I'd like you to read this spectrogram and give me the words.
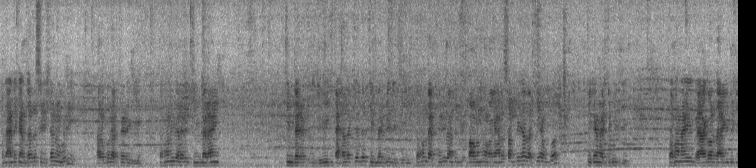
মানে আগে ক্যান্সারের নকরি আর আরও ডাক্তারে গিয়ে। তখন এবার তিনবার আই, তিনবার দিই, এক হাজার টাকা তিনবার দিয়ে দিই। তখন ডাক্তারি বাবা হয় আর ছাব্বিশ হাজার টাকা হব টিকা মারতে দিই তখন আমি আগর বিটি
